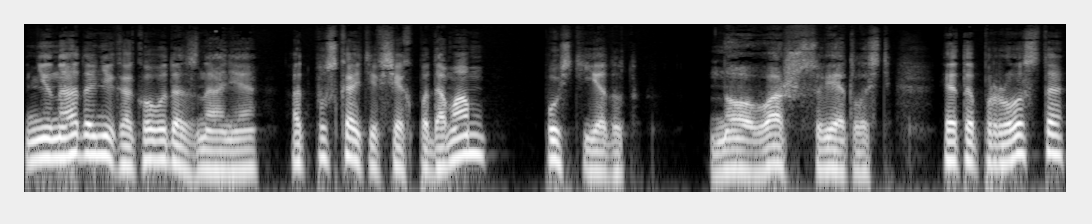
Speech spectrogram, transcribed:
Не надо никакого дознания. Отпускайте всех по домам, пусть едут. Но, ваша светлость, это просто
